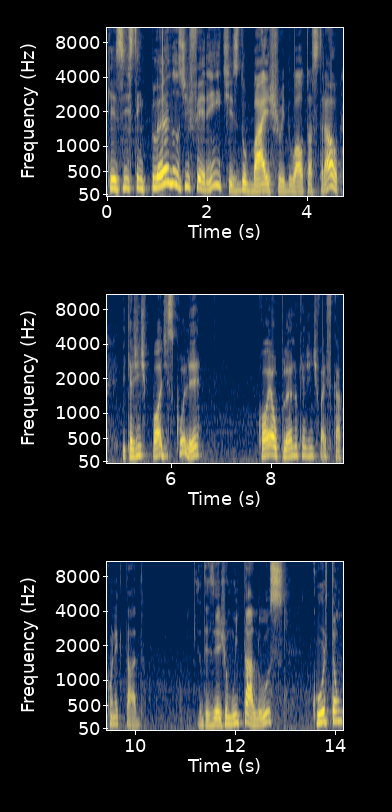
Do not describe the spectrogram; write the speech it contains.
que existem planos diferentes do baixo e do alto astral e que a gente pode escolher qual é o plano que a gente vai ficar conectado. Eu desejo muita luz, curtam,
